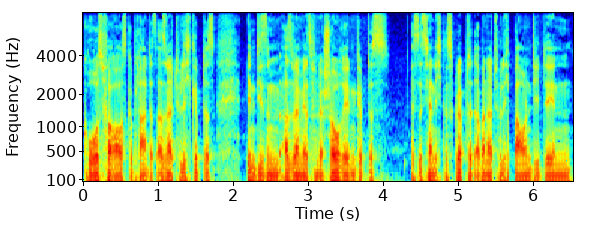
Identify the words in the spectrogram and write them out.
groß vorausgeplant ist. Also natürlich gibt es in diesem, also wenn wir jetzt von der Show reden, gibt es, es ist ja nicht gescriptet, aber natürlich bauen die den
